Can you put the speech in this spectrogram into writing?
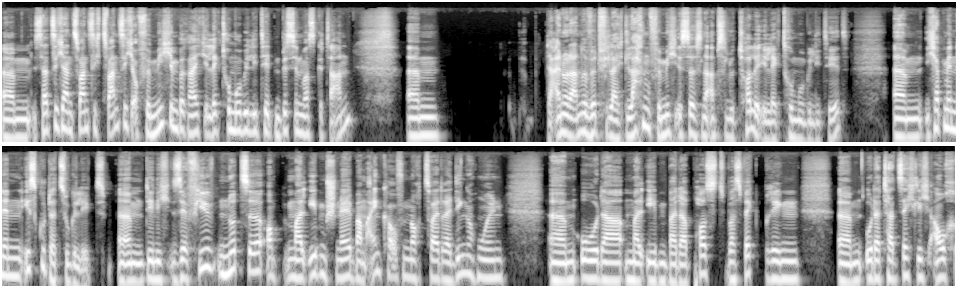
Ähm, es hat sich an 2020 auch für mich im Bereich Elektromobilität ein bisschen was getan. Ähm, der eine oder andere wird vielleicht lachen. Für mich ist das eine absolut tolle Elektromobilität. Ähm, ich habe mir einen E-Scooter zugelegt, ähm, den ich sehr viel nutze, ob mal eben schnell beim Einkaufen noch zwei, drei Dinge holen ähm, oder mal eben bei der Post was wegbringen ähm, oder tatsächlich auch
